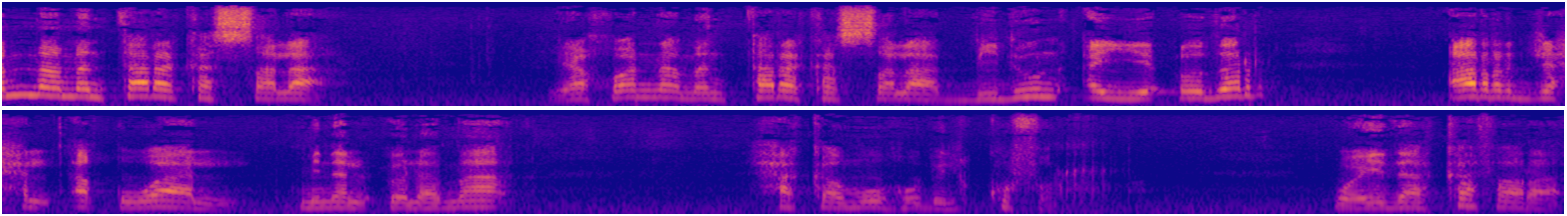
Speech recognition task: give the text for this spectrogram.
أما من ترك الصلاة يا خوانا من ترك الصلاة بدون أي عذر أرجح الأقوال من العلماء حكموه بالكفر وإذا كفر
